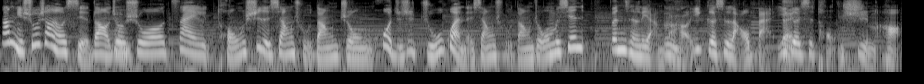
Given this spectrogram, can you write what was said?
那你书上有写到，就是说在同事的相处当中，或者是主管的相处当中，我们先分成两个哈，一个是老板，一个是同事嘛哈。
